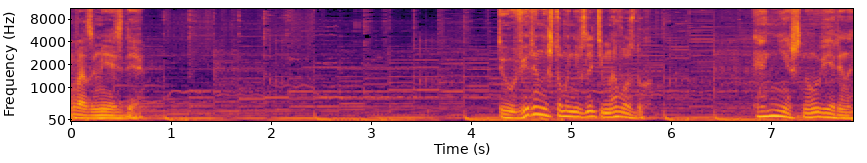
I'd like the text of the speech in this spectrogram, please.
возмездие. «Ты уверена, что мы не взлетим на воздух?» «Конечно, уверена.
